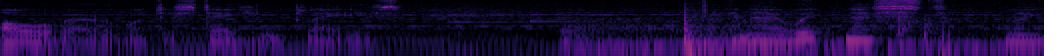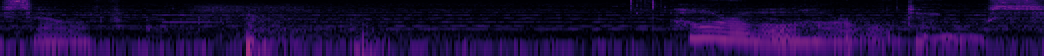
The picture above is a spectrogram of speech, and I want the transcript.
over what is taking place. And I witnessed myself horrible, horrible things.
